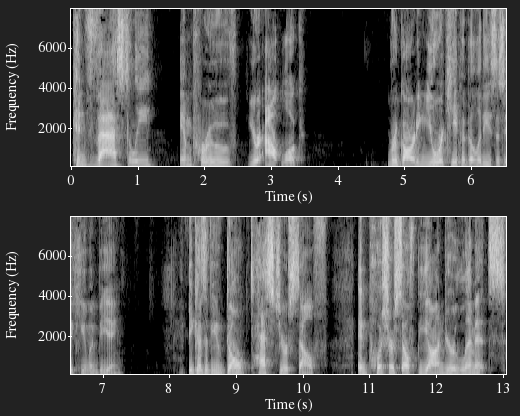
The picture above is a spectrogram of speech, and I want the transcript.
can vastly improve your outlook regarding your capabilities as a human being. Because if you don't test yourself and push yourself beyond your limits,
